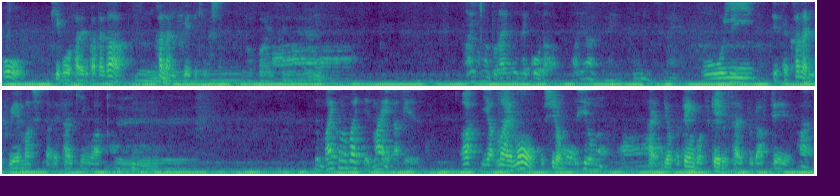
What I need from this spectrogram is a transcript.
けを希望される方がかなり増えてきました。バイクバイクのドライブレコーダー、あれなんですね。いいんですね。多いですね。かなり増えましたね、最近は。でもバイクの場合って前だけですか？あ、いや、前も後ろも、後ろも。はい、両前後つけるタイプがあって、は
